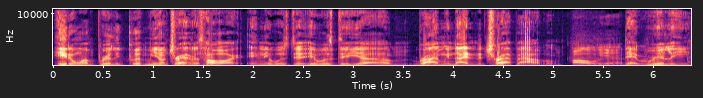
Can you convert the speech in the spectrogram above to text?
He the one really put me on Travis hard, and it was the it was the um, Brian McKnight and the Trap album Oh yeah. that really,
